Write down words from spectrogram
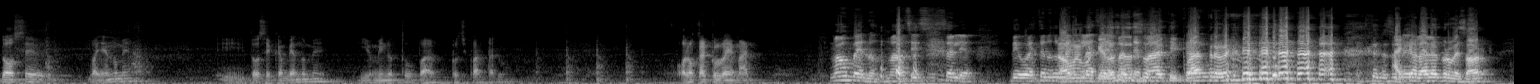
12 bañándome y 12 cambiándome y un minuto para si falta algo. O lo calculo de mal. Más o menos, más, sí, sí salía. Digo, este no es No, una güey, clase porque de no matemáticas, 24, güey. güey. Este no es Hay que hablarle al profesor.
